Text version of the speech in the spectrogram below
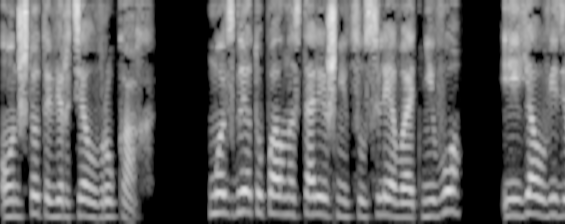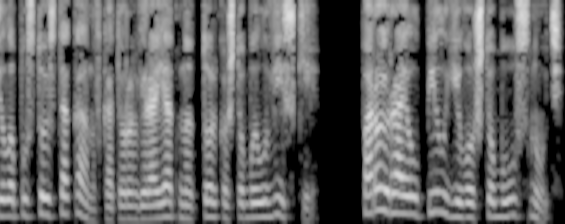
Он что-то вертел в руках. Мой взгляд упал на столешницу слева от него, и я увидела пустой стакан, в котором, вероятно, только что был виски. Порой Райл пил его, чтобы уснуть.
